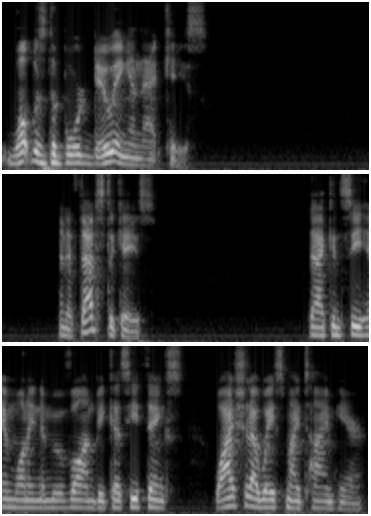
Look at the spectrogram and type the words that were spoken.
"What was the board doing in that case?" And if that's the case, then I can see him wanting to move on because he thinks, "Why should I waste my time here?"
